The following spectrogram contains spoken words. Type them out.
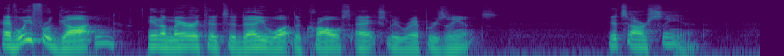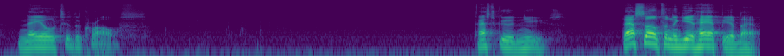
Have we forgotten in America today what the cross actually represents? It's our sin nailed to the cross. That's good news. That's something to get happy about.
